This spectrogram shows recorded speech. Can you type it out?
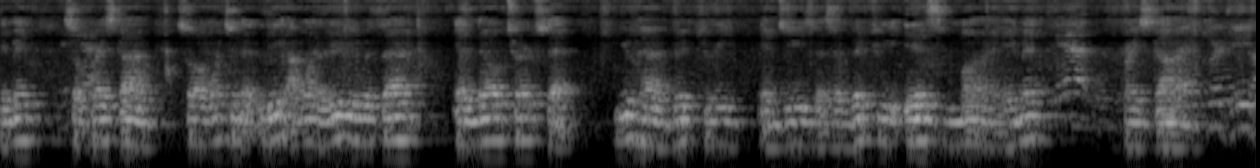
Amen. So praise God. So I want you to leave, I want to leave you with that and know, church, that you have victory in Jesus. And victory is mine. Amen. Praise God. Thank you, Jesus.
